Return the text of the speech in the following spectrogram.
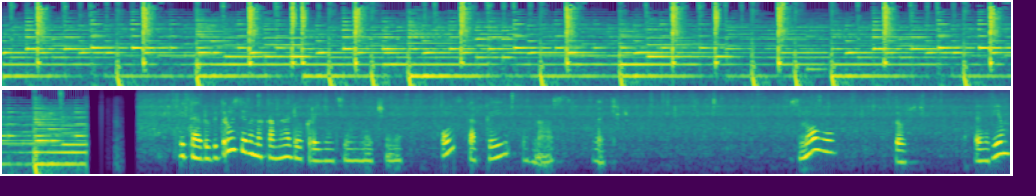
Вітаю, любі друзі! Ви на каналі Українці Німеччини. Ось такий у нас вечір. Знову дощ, грім,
